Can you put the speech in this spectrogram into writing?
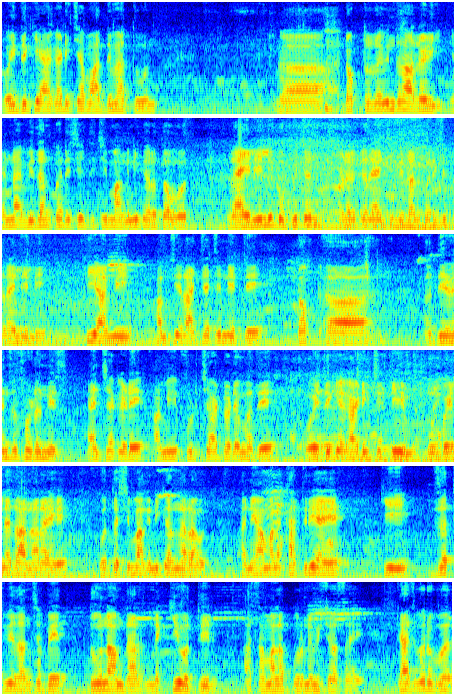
वैद्यकीय आघाडीच्या माध्यमातून डॉक्टर रवींद्र आरळी यांना विधान परिषदेची मागणी करत आहोत. राहिलेली गोपीचंद पडळकर यांची विधान परिषद राहिलेली. ती आम्ही आमचे राज्याचे नेते डॉक्टर देवेंद्र फडणवीस यांच्याकडे आम्ही पुढच्या आठवड्यामध्ये वैद्यकीय गाडीची टीम मुंबईला जाणार आहे व तशी मागणी करणार आहोत. आणि आम्हाला खात्री आहे की जत विधानसभेत दोन आमदार नक्की होतील असा मला पूर्ण विश्वास आहे. त्याचबरोबर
